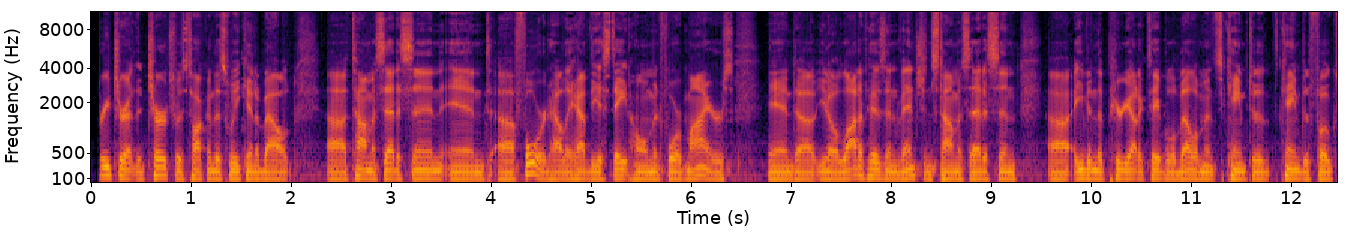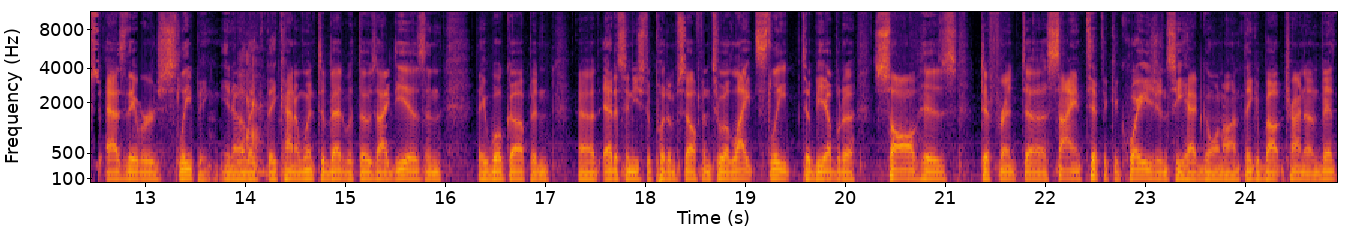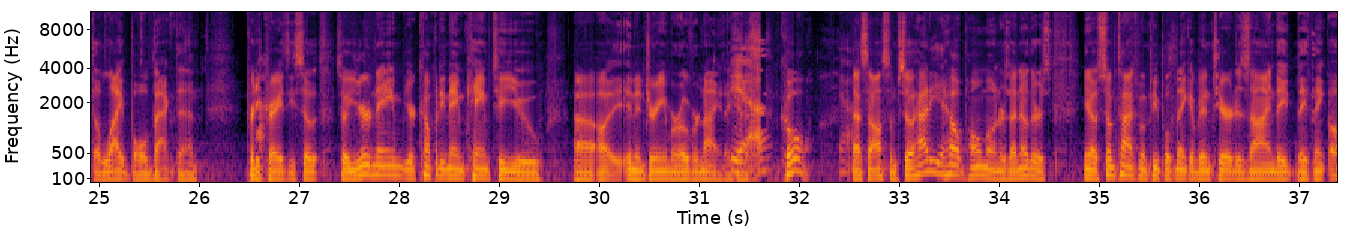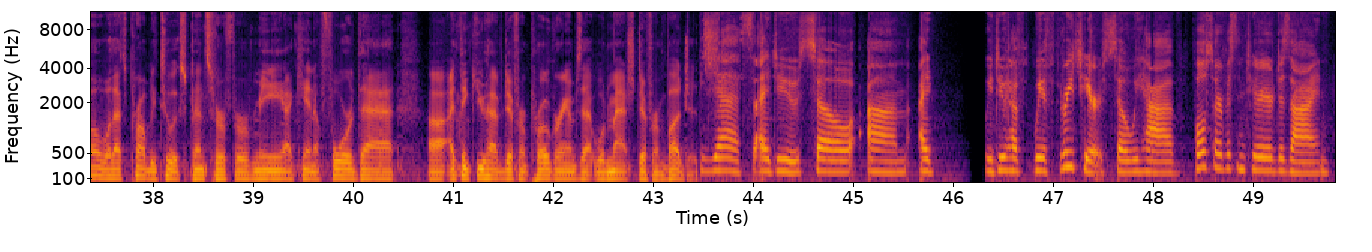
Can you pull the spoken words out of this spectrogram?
preacher at the church was talking this weekend about uh, Thomas Edison and uh, Ford, how they have the estate home in Fort Myers, and uh, you know, a lot of his inventions, Thomas Edison, uh, even the periodic table of elements, came to came to folks as they were sleeping. You know, Yeah. like they kind of went to bed with those ideas, and they woke up, and uh, Edison used to put himself into a light sleep to be able to solve his different uh, scientific equations he had going on. Think about trying to invent the light bulb back then. Pretty crazy. So, so your name, your company name, came to you uh, in a dream or overnight. I guess. Yeah. Cool. Yeah. That's awesome. So, how do you help homeowners? I know there's, you know, sometimes when people think of interior design, they, they think, oh, well, that's probably too expensive for me. I can't afford that. Uh, I think you have different programs that would match different budgets. Yes, I do. So um, I we do have we have three tiers. So we have full service interior design.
